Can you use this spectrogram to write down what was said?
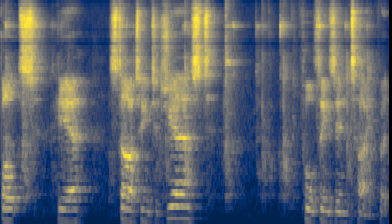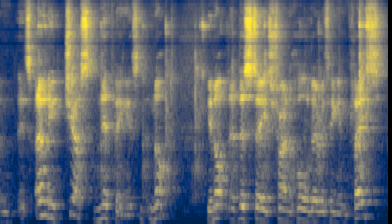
bolts here starting to just pull things in tight but it's only just nipping. It's not you're not at this stage trying to hold everything in place.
